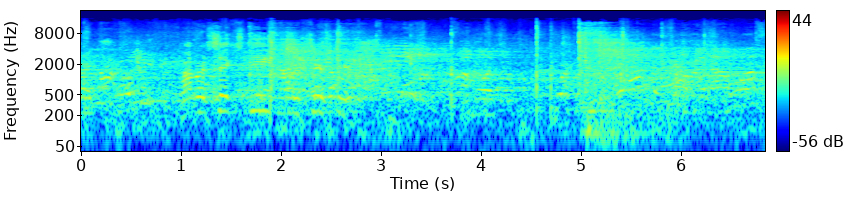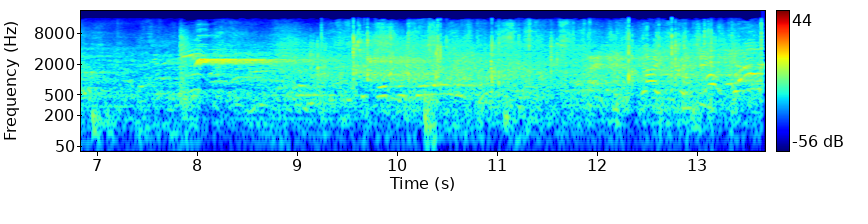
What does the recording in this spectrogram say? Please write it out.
Number 16, our assistant. How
